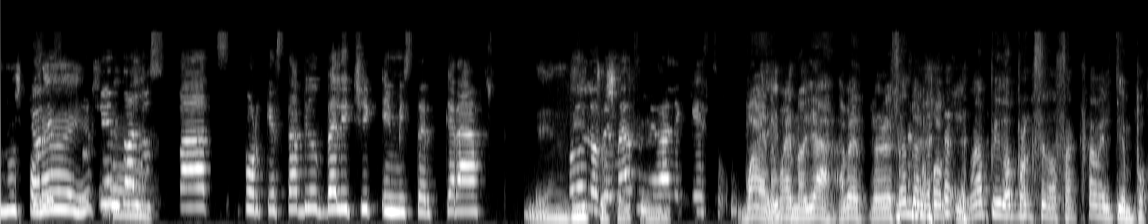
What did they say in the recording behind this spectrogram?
no es por ahí. Estoy a los Pats porque está Bill Belichick y Mr. Kraft. Todo lo demás me vale queso. Bueno, bueno, ya. A ver, regresando al hockey, rápido porque se nos acaba el tiempo.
